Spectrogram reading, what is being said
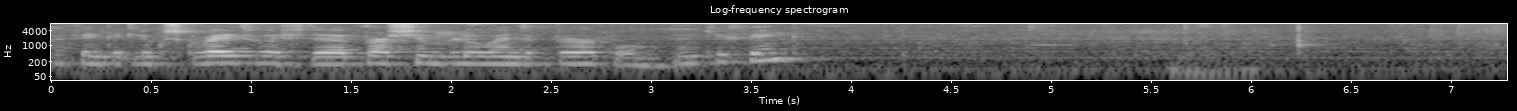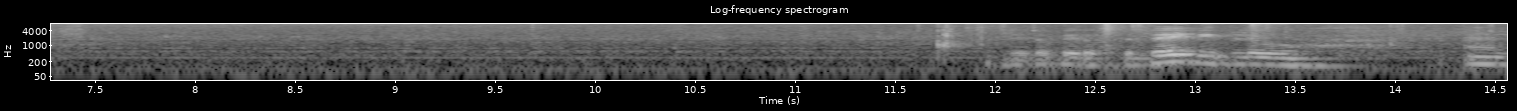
I think it looks great with the Prussian blue and the purple, don't you think? A little bit of the baby blue and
